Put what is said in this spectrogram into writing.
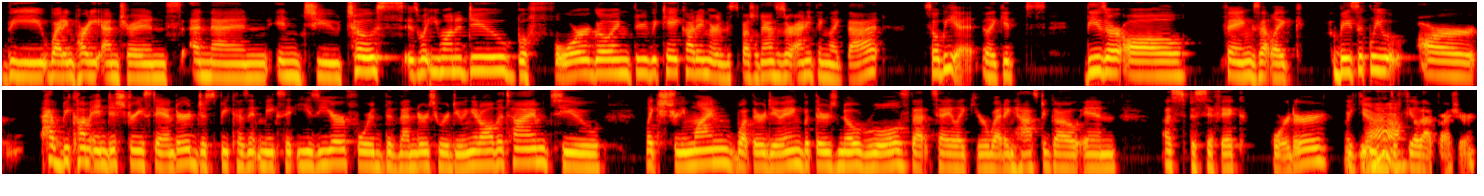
the wedding party entrance and then into toasts is what you want to do before going through the cake cutting or the special dances or anything like that so be it. Like it's these are all things that like basically are have become industry standard just because it makes it easier for the vendors who are doing it all the time to like streamline what they're doing but there's no rules that say like your wedding has to go in a specific order. Like you don't have to feel that pressure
